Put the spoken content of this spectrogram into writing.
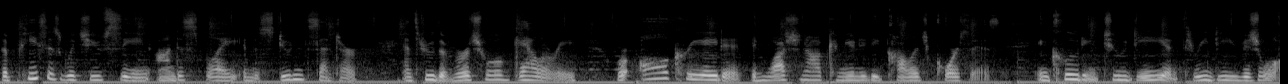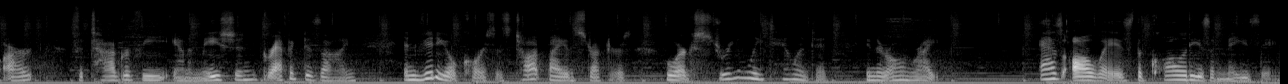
The pieces which you've seen on display in the Student Center and through the virtual gallery were all created in Washtenaw Community College courses, including 2D and 3D visual art, photography, animation, graphic design, and video courses taught by instructors who are extremely talented in their own right. As always, the quality is amazing,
